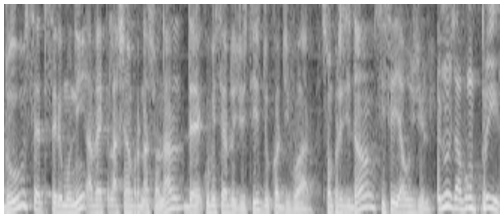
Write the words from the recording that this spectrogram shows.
D'où cette cérémonie avec la Chambre nationale des commissaires de justice de Côte d'Ivoire. Son président, Cissé Yaou Jules. Nous avons pris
